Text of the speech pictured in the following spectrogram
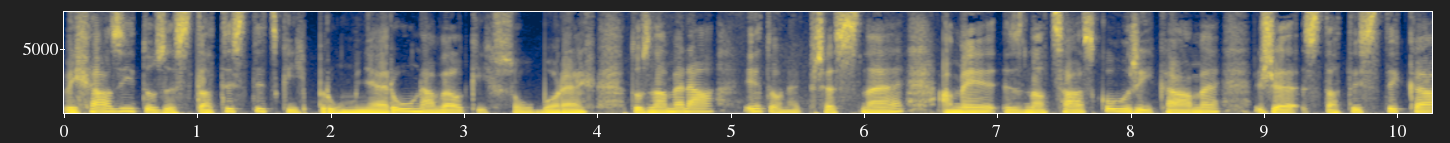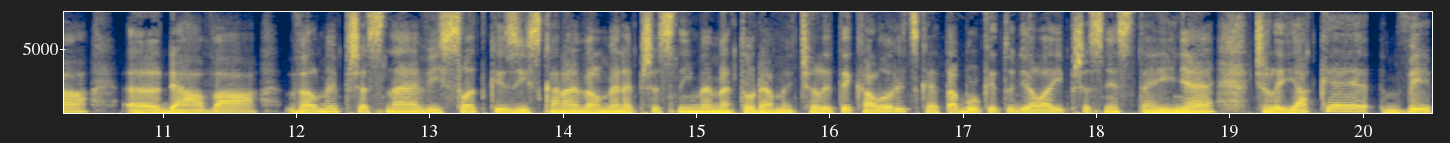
vychází to ze statistiky statistických průměrů na velkých souborech. To znamená, je to nepřesné a my s nadsázkou říkáme, že statistika eh, dává velmi přesné výsledky získané velmi nepřesnými metodami. Čili ty kalorické tabulky to dělají přesně stejně. Čili jaké vy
